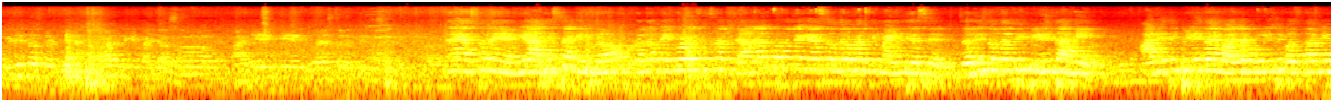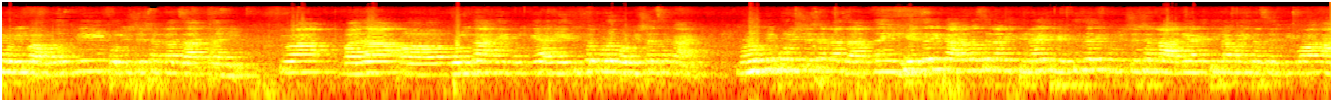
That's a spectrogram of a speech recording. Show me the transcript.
पीडित व्यक्तीने तक्रार केली पाहिजे असं आहे की वयस्क व्यक्ती नाही असं नाही आहे. मी आधीच सांगितलं कलम एकोणीसचा ज्याला कोणाला या संदर्भातली माहिती असेल. जरी सुद्धा ती पीडित आहे आणि ती पीडित आहे माझ्या मुलीची बदनामी होईल बा म्हणून मी पोलीस स्टेशनला जात नाही. किंवा माझा मुलगा आहे मुलगी आहे तिचं पुढे भविष्याचं काय? म्हणून ती पोलीस स्टेशनला जात नाही. हे जरी कारण असेल आणि तिला एक व्यक्ती जरी पोलीस स्टेशनला आली आणि तिला माहीत असेल की बा हा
